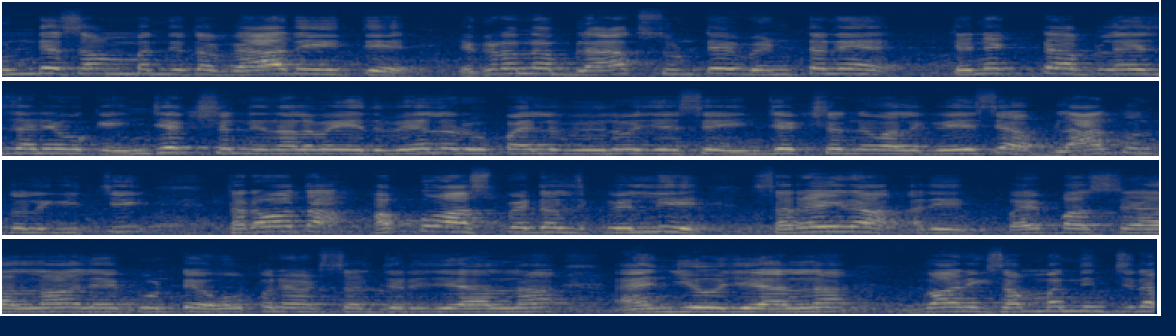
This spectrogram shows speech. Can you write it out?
గుండె సంబంధిత వ్యాధి అయితే ఎక్కడన్నా బ్లాక్స్ ఉంటే వెంటనే టెనెక్టా ప్లేజ్ అనే ఒక ఇంజక్షన్ని నలభై ఐదు వేల రూపాయలు విలువ చేసే ఇంజెక్షన్ వాళ్ళకి వేసి ఆ బ్లాక్ను తొలగించి తర్వాత హబ్ హాస్పిటల్కి వెళ్ళి సరైన అది బైపాస్ చేయాలన్నా లేకుంటే ఓపెన్ హార్ట్ సర్జరీ చేయాలన్నా యాంజియో చేయాలన్నా దానికి సంబంధించిన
